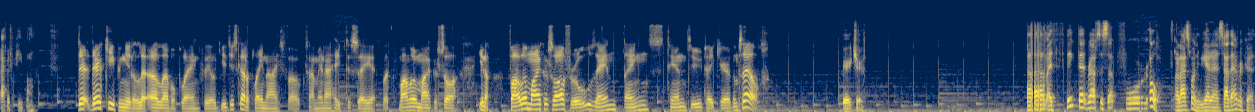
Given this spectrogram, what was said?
rapid people. They're they're keeping it a, le- a level playing field. You just got to play nice, folks. I mean, I hate to say it, but follow Microsoft. You know, follow Microsoft's rules, and things tend to take care of themselves. Very true. Um, I think that wraps us up for oh our last one. We got uh, South Africa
